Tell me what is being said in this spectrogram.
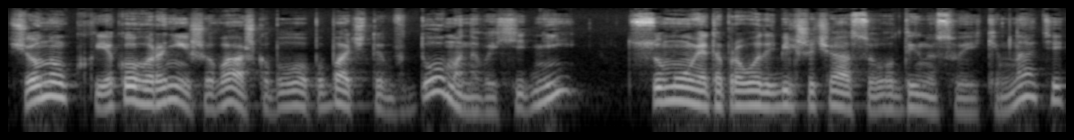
що онук, якого раніше важко було побачити вдома на вихідні, сумує та проводить більше часу один у своїй кімнаті,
